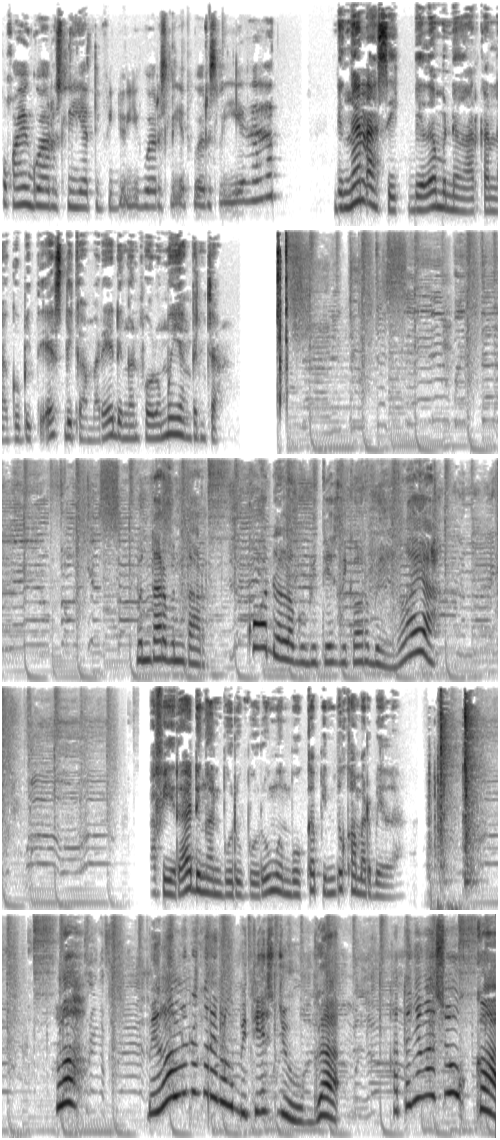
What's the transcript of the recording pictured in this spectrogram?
pokoknya gue harus lihat di videonya. Gue harus lihat, gue harus lihat. Dengan asik, Bella mendengarkan lagu BTS di kamarnya dengan volume yang kencang. Bentar-bentar, kok ada lagu BTS di kamar Bella ya? Afira dengan buru-buru membuka pintu kamar Bella. Loh, Bella lu dengerin lagu BTS juga? Katanya gak suka.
